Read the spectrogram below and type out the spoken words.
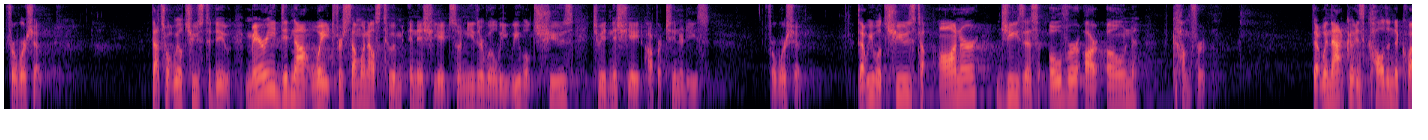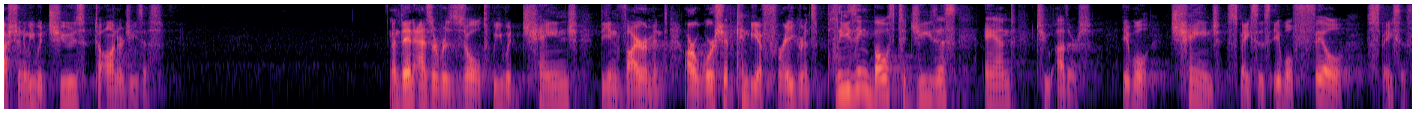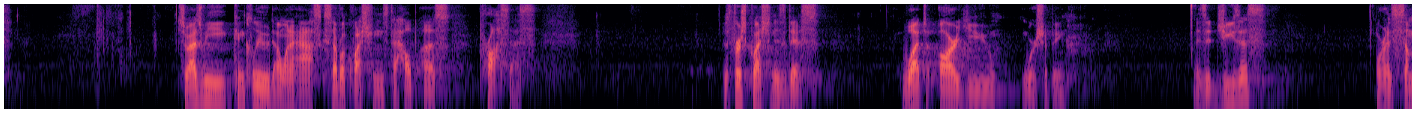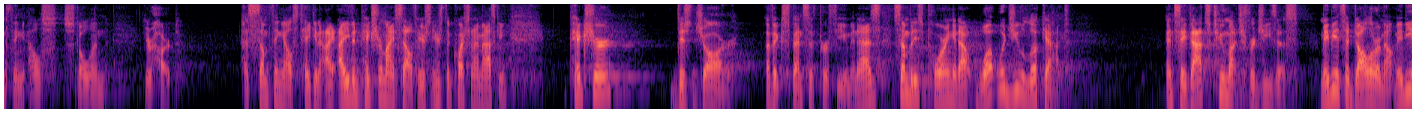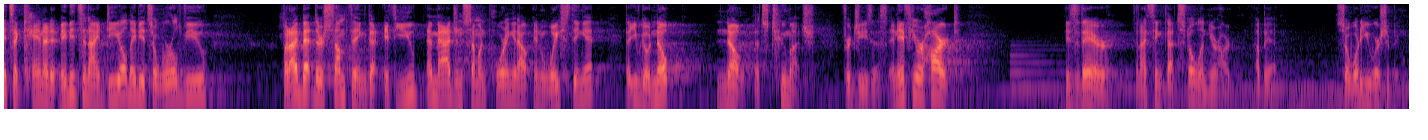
for worship. That's what we'll choose to do. Mary did not wait for someone else to initiate, so neither will we. We will choose to initiate opportunities for worship. That we will choose to honor Jesus over our own comfort. That when that is called into question, we would choose to honor Jesus. And then as a result, we would change the environment. Our worship can be a fragrance, pleasing both to Jesus and to others. It will change spaces, it will fill spaces. So, as we conclude, I want to ask several questions to help us process. The first question is this What are you worshiping? Is it Jesus or has something else stolen your heart? Has something else taken it? I, even picture myself. Here's, here's the question I'm asking Picture this jar of expensive perfume, and as somebody's pouring it out, what would you look at and say, that's too much for Jesus? Maybe it's a dollar amount, maybe it's a candidate, maybe it's an ideal, maybe it's a worldview. But I bet there's something that if you imagine someone pouring it out and wasting it, that you go, nope, no, that's too much for Jesus. And if your heart is there, then I think that's stolen your heart a bit. So, what are you worshiping?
